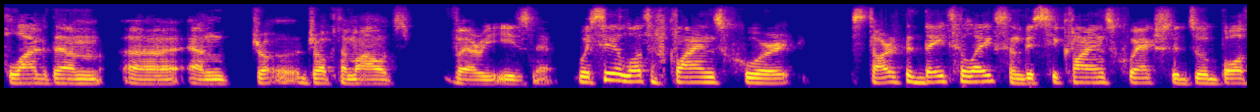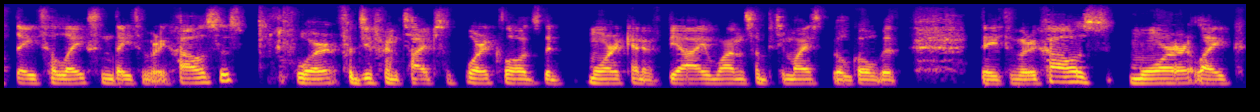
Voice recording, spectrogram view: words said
plug them uh, and dro- drop them out very easily. We see a lot of clients who are start with data lakes and we see clients who actually do both data lakes and data warehouses for, for different types of workloads. The more kind of BI ones optimized will go with data warehouse, more like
